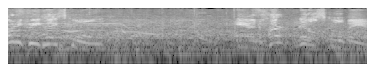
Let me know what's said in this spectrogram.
Stoney Creek High School and Hart Middle School Band.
